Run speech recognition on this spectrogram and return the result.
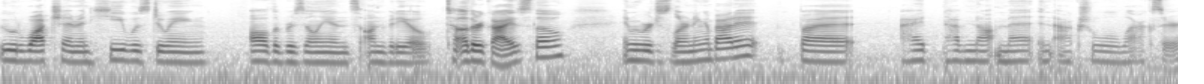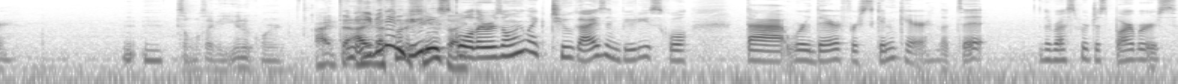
We would watch him, and he was doing all the Brazilians on video to other guys, though, and we were just learning about it. But I have not met an actual waxer. It's almost like a unicorn. I, th- And I- even in beauty school, like. there was only like two guys in beauty school that were there for skincare. That's it. The rest were just barbers.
